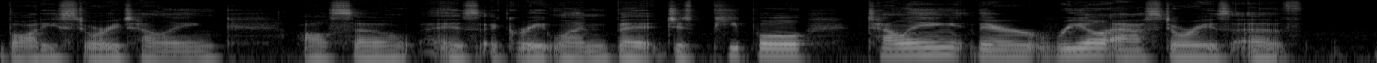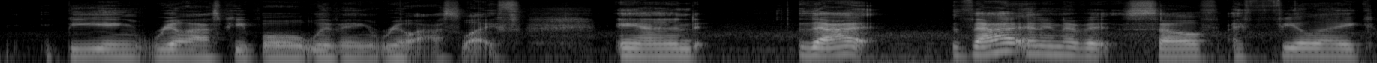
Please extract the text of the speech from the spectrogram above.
Bawdy Storytelling also is a great one, but just people telling their real ass stories of being real ass people living real ass life. And that that in and of itself, I feel like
